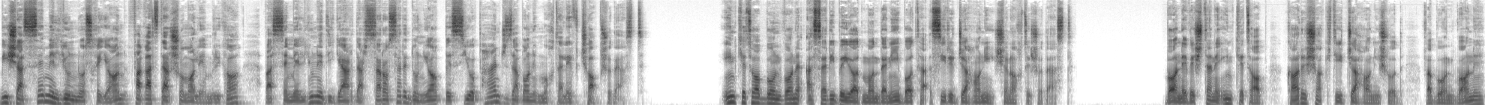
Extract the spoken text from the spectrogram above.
بیش از 3 میلیون نسخه آن فقط در شمال امریکا و 3 میلیون دیگر در سراسر دنیا به 35 زبان مختلف چاپ شده است. این کتاب به عنوان اثری به یادماندنی با تأثیر جهانی شناخته شده است. با نوشتن این کتاب کار شاکتی جهانی شد و به عنوان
